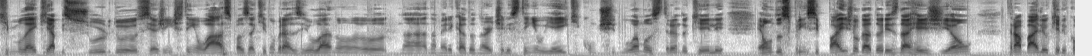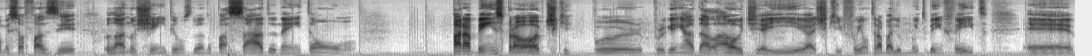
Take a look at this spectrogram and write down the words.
que moleque absurdo. Se a gente tem o Aspas aqui no Brasil, lá no, na, na, América do Norte eles têm o EA que continua mostrando que ele é um dos principais jogadores da região. Trabalho que ele começou a fazer lá no Champions do ano passado, né? Então, parabéns para Optic por, por ganhar da Loud aí. Eu acho que foi um trabalho muito bem feito. É,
